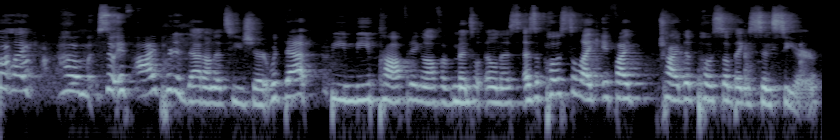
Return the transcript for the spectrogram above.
but like, um, so if I printed that on a T-shirt, would that be me profiting off of mental illness, as opposed to like if I tried to post something sincere?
